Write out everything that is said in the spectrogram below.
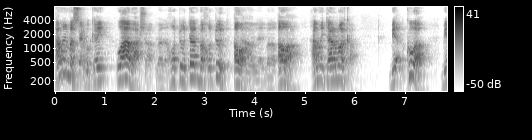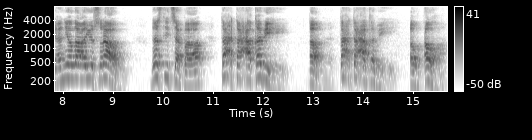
هم يمسح بكي وها باشا. خطوطا بخطوط أوها. أوها هم ترمكا كوا بأن يضع يسراه دستي تسبا تحت عقبه آه تحت عقبه أو أوها.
